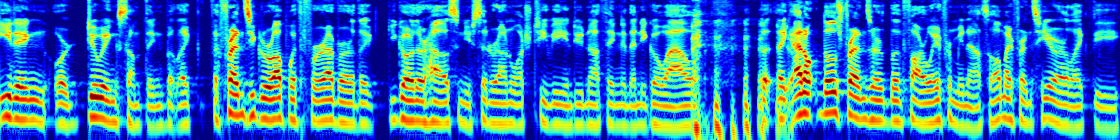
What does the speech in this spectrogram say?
eating or doing something. But like the friends you grew up with forever, like you go to their house and you sit around and watch TV and do nothing, and then you go out. but like I don't, those friends are live far away from me now. So all my friends here are like the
